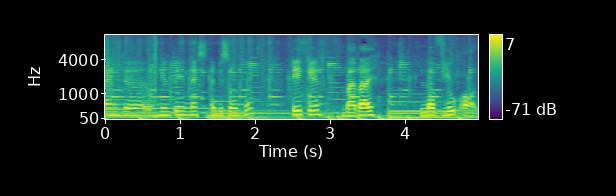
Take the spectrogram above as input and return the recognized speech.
एंड मिलते हैं नेक्स्ट एपिसोड में। Take care bye bye love you all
